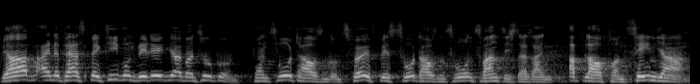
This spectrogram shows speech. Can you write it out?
Wir haben eine Perspektive, und wir reden ja über Zukunft, von 2012 bis 2022. Das ist ein Ablauf von zehn Jahren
